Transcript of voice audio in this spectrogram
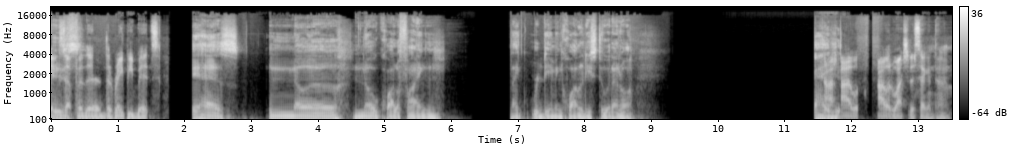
except for the the rapey bits. it has no no qualifying like redeeming qualities to it at all. I I, would I would watch it a second time,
